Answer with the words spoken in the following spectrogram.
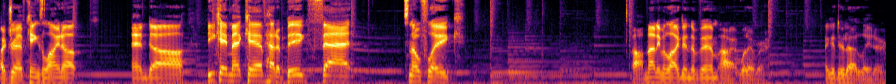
our DraftKings lineup. And uh DK Metcalf had a big fat snowflake. Oh, I'm not even logged into Vim. All right, whatever. I could do that later.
